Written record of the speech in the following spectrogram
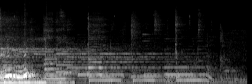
Mm-hmm.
